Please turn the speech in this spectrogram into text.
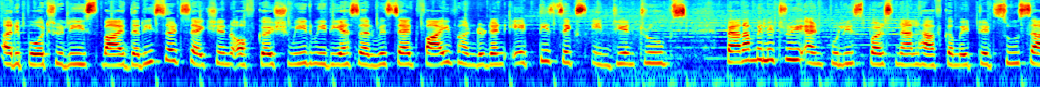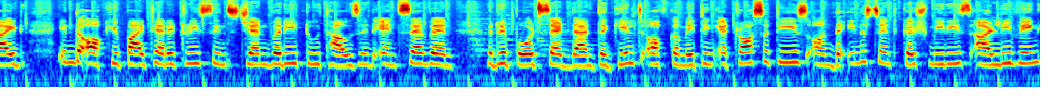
A report released by the research section of Kashmir Media Service said 586 Indian troops Paramilitary and police personnel have committed suicide in the occupied territory since January 2007. Reports said that the guilt of committing atrocities on the innocent Kashmiris are leaving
